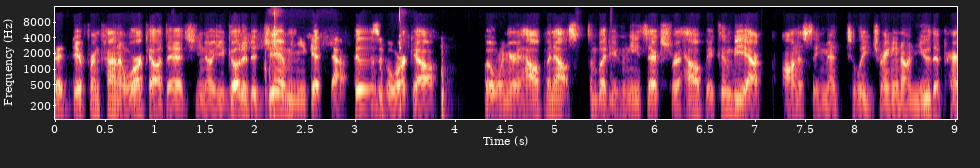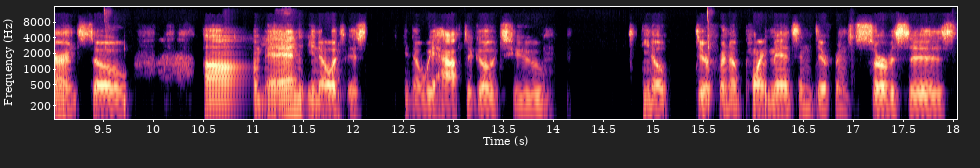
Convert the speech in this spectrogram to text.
a different kind of workout that you know you go to the gym and you get that physical workout but when you're helping out somebody who needs extra help, it can be honestly mentally draining on you, the parents. So, um, and you know, it's, it's you know, we have to go to, you know, different appointments and different services,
